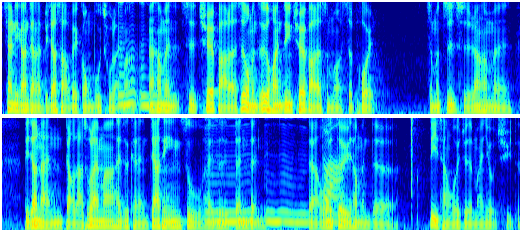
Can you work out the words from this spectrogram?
像你刚刚讲的比较少被公布出来嘛。那他们是缺乏了，是我们这个环境缺乏了什么 support，什么支持，让他们比较难表达出来吗？还是可能家庭因素，还是等等？嗯嗯对啊，对啊我会对于他们的立场，我会觉得蛮有趣的。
